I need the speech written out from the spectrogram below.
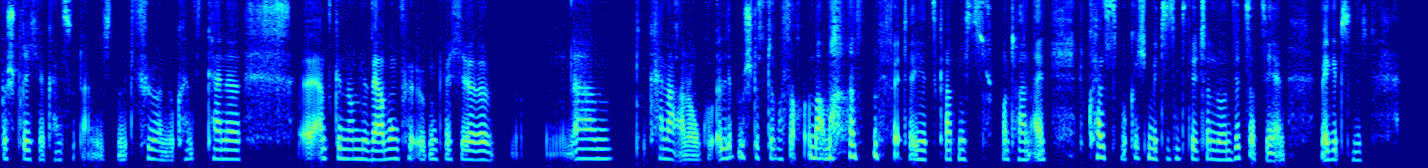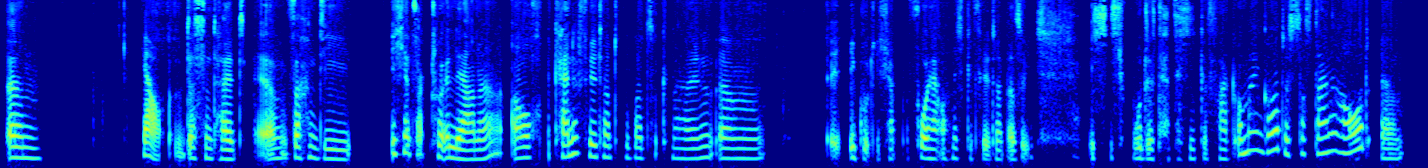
Gespräche kannst du da nicht mitführen. Du kannst keine äh, ernst genommene Werbung für irgendwelche, ähm, keine Ahnung, Lippenstifte, was auch immer machen. Mir fällt ja jetzt gerade nicht so spontan ein. Du kannst wirklich mit diesem Filter nur einen Witz erzählen. Mehr geht es nicht. Ähm, ja, das sind halt ähm, Sachen, die ich jetzt aktuell lerne, auch keine Filter drüber zu knallen, ähm, äh, gut, ich habe vorher auch nicht gefiltert. Also ich, ich wurde tatsächlich gefragt, oh mein Gott, ist das deine Haut? Ähm,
